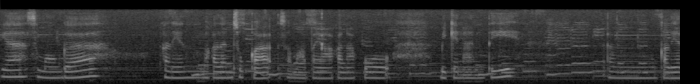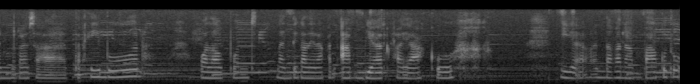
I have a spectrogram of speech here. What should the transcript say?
ya semoga kalian bakalan suka sama apa yang akan aku bikin nanti. Um, kalian merasa terhibur walaupun nanti kalian akan ambiar kayak aku iya entah kenapa aku tuh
